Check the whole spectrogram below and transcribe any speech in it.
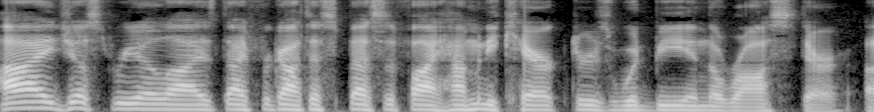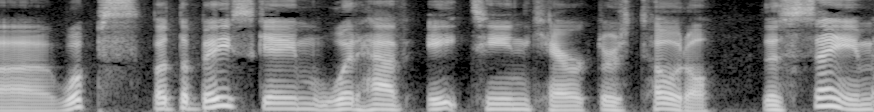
I just realized I forgot to specify how many characters would be in the roster. Uh, whoops. But the base game would have 18 characters total, the same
